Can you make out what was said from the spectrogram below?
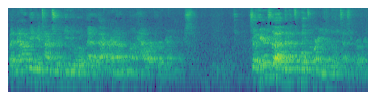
But now would be a good time to sort of give you a little better background on how our program works. So here's the, the nuts and bolts of our usability testing program.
